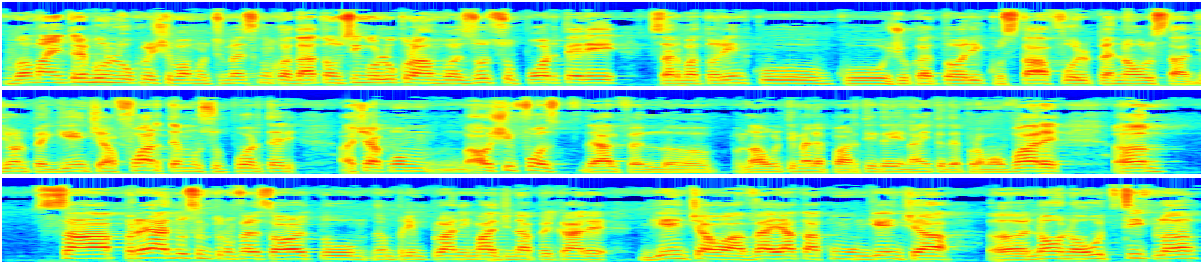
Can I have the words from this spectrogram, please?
Vă mai întreb un lucru și vă mulțumesc încă o dată. Un singur lucru, am văzut suporterii sărbătorind cu, cu jucătorii, cu stafful pe noul stadion, pe Ghencea, foarte mulți suporteri, așa cum au și fost de altfel uh, la ultimele partide înainte de promovare. Uh, s-a readus într-un fel sau altul în prim plan imaginea pe care Ghencea o avea. Iată acum un Ghencea uh, nou-nouț, țiplă,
